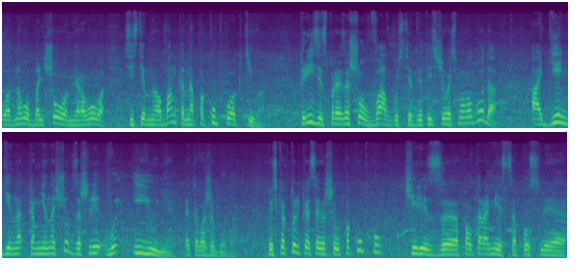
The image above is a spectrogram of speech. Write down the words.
у одного большого мирового системного банка на покупку актива. Кризис произошел в августе 2008 года, а деньги на- ко мне на счет зашли в июне этого же года. То есть как только я совершил покупку, через э, полтора месяца после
